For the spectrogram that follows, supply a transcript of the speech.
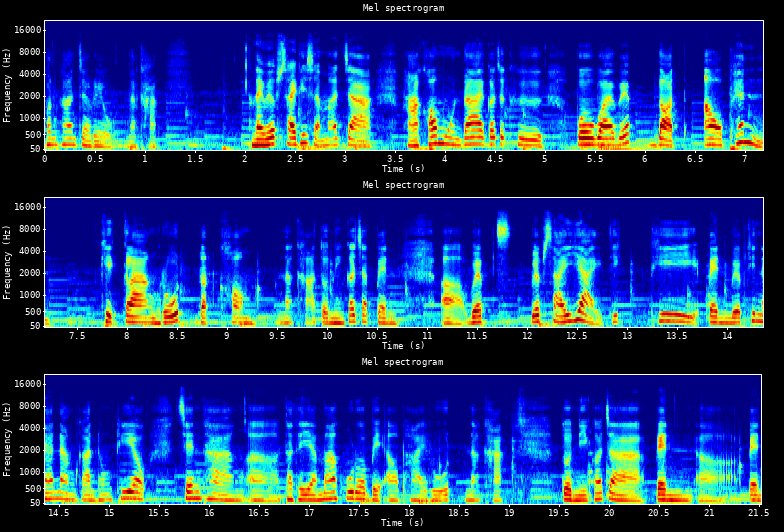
ค่อนข้างจะเร็วนะคะในเว็บไซต์ที่สามารถจะหาข้อมูลได้ก็จะคือ www.open ขีดกลาง root.com นะคะ ตัวนี้ก็จะเป็นเว็บเว็บไซต์ใหญ่ที่ ที่เป็นเว็บที่แนะนำการท่องเที่ยว เส้นทางทัตยามาคุโรเบะอัลพายรูทนะคะ ตัวนี้ก็จะเป็นเป็น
